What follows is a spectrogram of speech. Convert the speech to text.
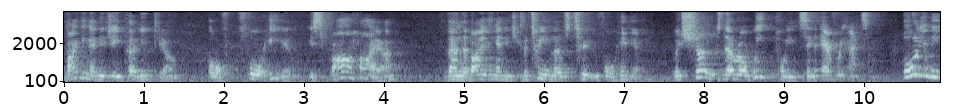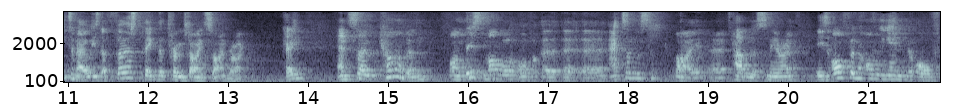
binding energy per nucleon of 4 helium is far higher than the binding energy between those two 4 helium, which shows there are weak points in every atom. All you need to know is the first thing that proves Einstein right. Okay? And so carbon on this model of uh, uh, uh, atoms by uh, Pablo Smira is often on the end of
